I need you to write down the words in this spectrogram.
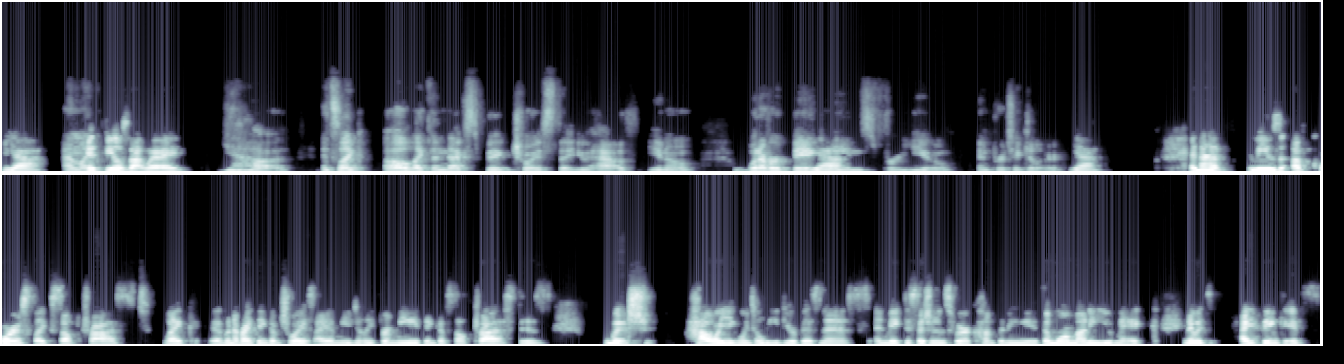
Yeah. And like it feels that way. Yeah. It's like, oh, like the next big choice that you have, you know? Whatever big yeah. means for you in particular. Yeah. And that means, of course, like self trust. Like, eh, whenever I think of choice, I immediately, for me, think of self trust is which, how are you going to lead your business and make decisions for a company the more money you make? You know, it's, I think it's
